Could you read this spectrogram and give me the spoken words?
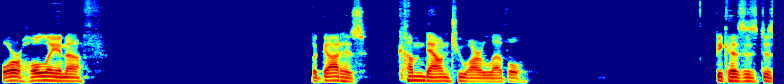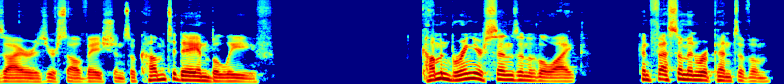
or holy enough. But God has come down to our level because His desire is your salvation. So come today and believe. Come and bring your sins into the light, confess them and repent of them.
